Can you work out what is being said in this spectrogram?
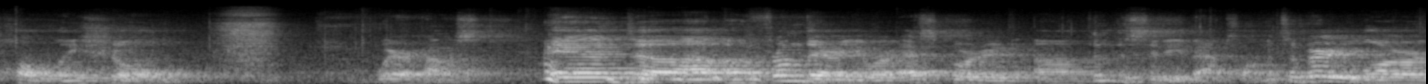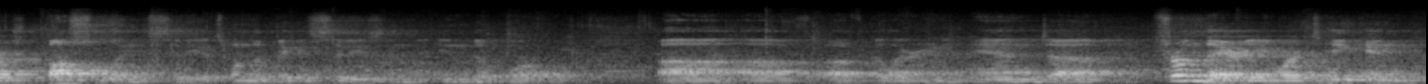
palatial warehouse. And uh, from there, you are escorted uh, through the city of Absalom. It's a very large, bustling city. It's one of the biggest cities in, in the world uh, of, of Golarion. And from there, you are taken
